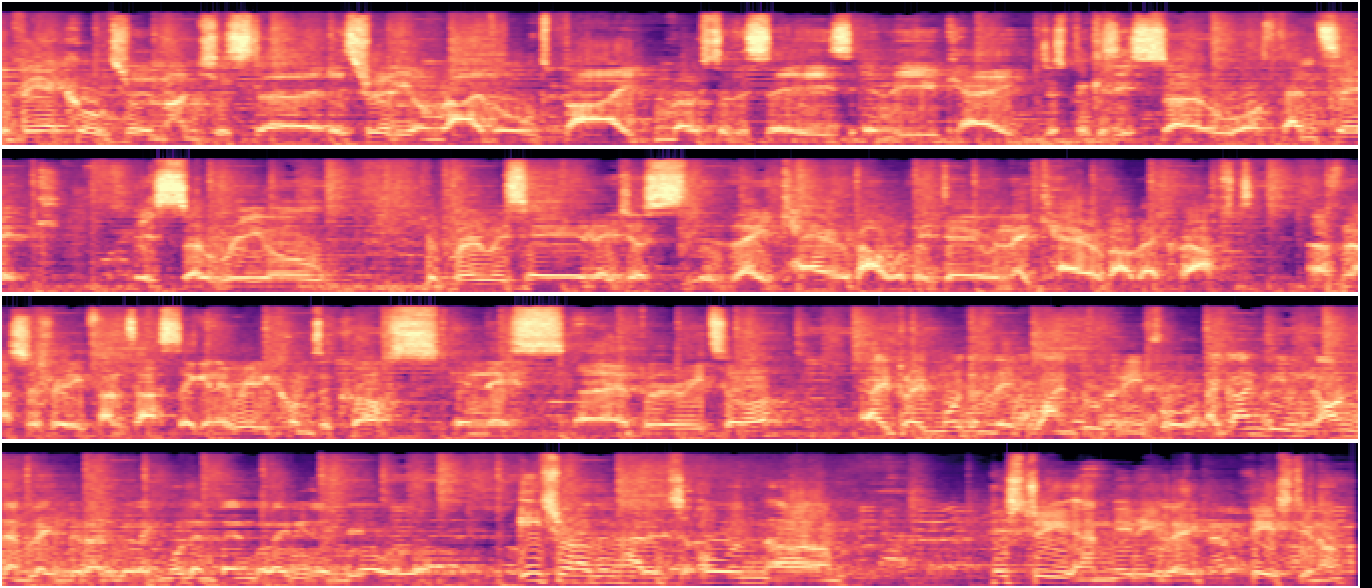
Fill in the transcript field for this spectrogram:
The beer culture in Manchester is really unrivaled by most of the cities in the UK just because it's so authentic, it's so real. The brewers here, they just, they care about what they do and they care about their craft. I think that's just really fantastic. And it really comes across in this uh, brewery tour. I tried more than like one, two, three, four. I can't even count them. Like there are like more than ten varieties of beer. Each one of them had its own um, history and maybe like taste. You know,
